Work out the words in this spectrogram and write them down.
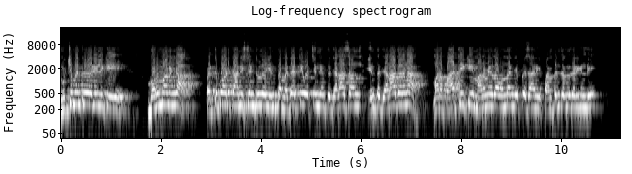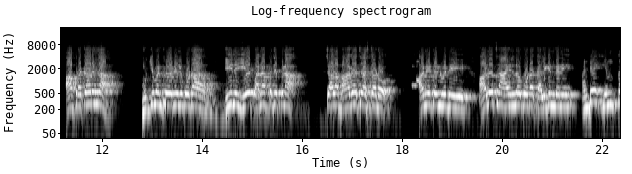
ముఖ్యమంత్రి వర్యులకి బహుమానంగా ప్రతిపాడు కానిస్టెంట్లో ఇంత మెజార్టీ వచ్చింది ఇంత జనాసా ఇంత జనాదరణ మన పార్టీకి మన మీద ఉందని చెప్పేసి ఆయనకి పంపించడం జరిగింది. ఆ ప్రకారంగా ముఖ్యమంత్రి వర్యులు కూడా ఈయన ఏ పని అప్పచెప్పినా చాలా బాగా చేస్తాడో అనేటటువంటి ఆలోచన ఆయనలో కూడా కలిగిందని అంటే ఇంత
